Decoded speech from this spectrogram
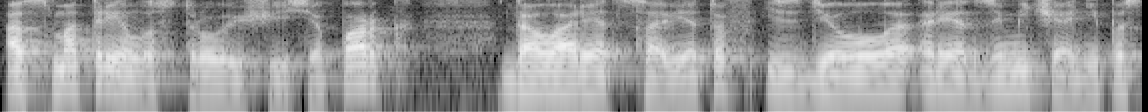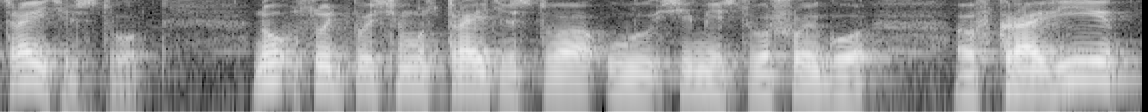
осмотрела строящийся парк, дала ряд советов и сделала ряд замечаний по строительству. Ну, судя по всему, строительство у семейства Шойгу в крови,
